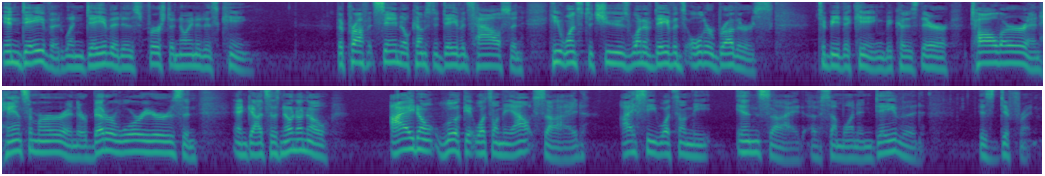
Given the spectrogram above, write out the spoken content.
in David when David is first anointed as king. The prophet Samuel comes to David's house and he wants to choose one of David's older brothers to be the king because they're taller and handsomer and they're better warriors. And, and God says, No, no, no. I don't look at what's on the outside, I see what's on the inside of someone. And David is different.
